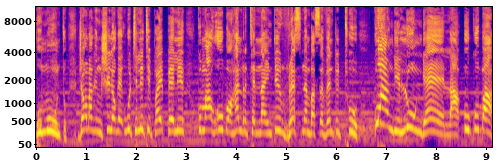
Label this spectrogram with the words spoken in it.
umuntu. Njengoba ke ngishilo ke ukuthi lithi iBhayibheli kumahubo 119 verse number 72 kwangilungela ukuba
